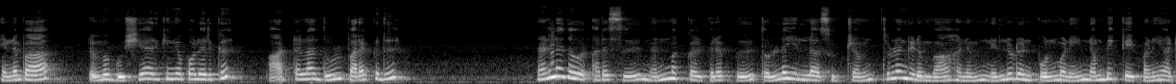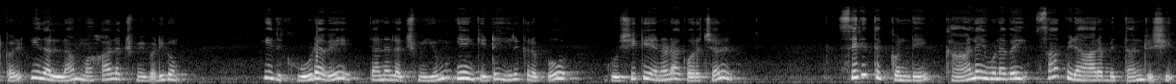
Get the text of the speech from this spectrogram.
என்னப்பா ரொம்ப குஷியாக இருக்கீங்க போல இருக்கு. பாட்டெல்லாம் தூள் பறக்குது. நல்லதோர் அரசு நன்மக்கள் பிறப்பு தொல்லையில்லா சுற்றம் துளங்கிடும் வாகனம் நெல்லுடன் பொன்மணி நம்பிக்கை பணியாட்கள் இதெல்லாம் மகாலட்சுமி வடிவம். இது கூடவே தனலட்சுமியும் என்கிட்ட இருக்கிறப்போ குஷிக்கு என்னடா குறைச்சல்? சிரித்துக்கொண்டே காலை உணவை சாப்பிட ஆரம்பித்தான் ரிஷி.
